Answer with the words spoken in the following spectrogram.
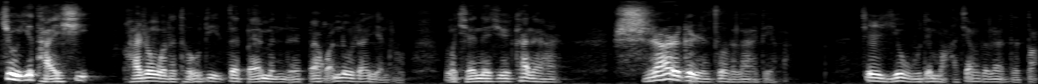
就一台戏，还是我的徒弟在白门的白环路上演出。我前天去看了下。十二个人坐在那个地方，就是一屋的麻将在那的打。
